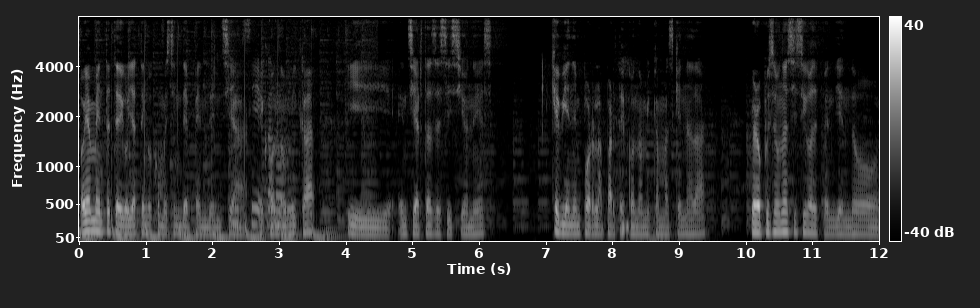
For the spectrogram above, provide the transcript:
Obviamente te digo, ya tengo como esta independencia Sí, económica y en ciertas decisiones que vienen por la parte económica más que nada. Pero pues aún así sigo dependiendo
